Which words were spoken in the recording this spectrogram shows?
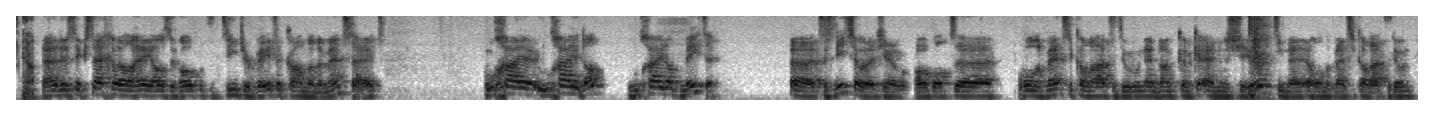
Ja. dus ik zeg wel, hey, als de robot het tien keer beter kan dan de mensheid, hoe ga je, hoe ga je, dat, hoe ga je dat meten? Uh, het is niet zo dat je een robot uh, eh, 100 mensen kan laten doen en, dan kan, en een chirurg 100 mensen kan laten doen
